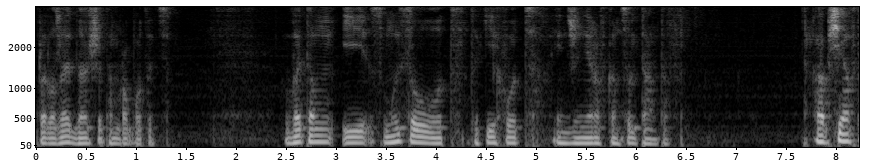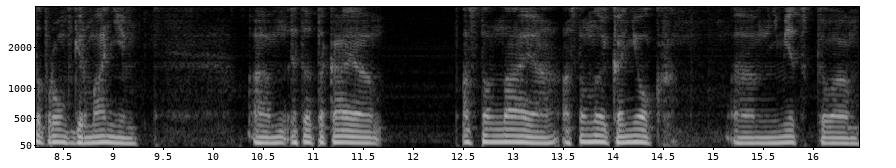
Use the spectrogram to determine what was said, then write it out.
продолжает дальше там работать. В этом и смысл вот таких вот инженеров-консультантов. Вообще автопром в Германии э, это такая основная, основной конек э, немецкого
